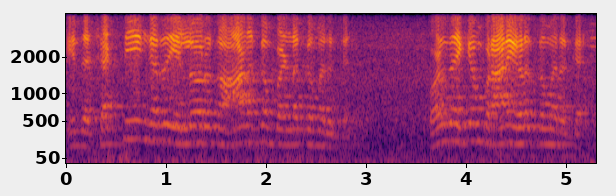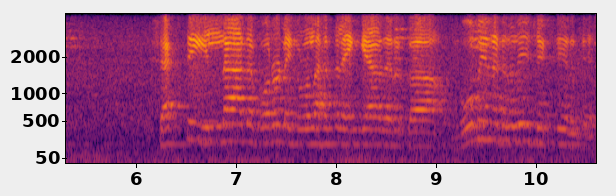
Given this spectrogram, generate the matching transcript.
இந்த சக்திங்கிறது எல்லோருக்கும் ஆணுக்கும் பெண்ணுக்கும் இருக்கு. குழந்தைக்கும் பிராணிகளுக்கும் இருக்கு. சக்தி இல்லாத பொருள் எங்க உலகத்துல எங்கேயாவது இருக்கும் பூமி நடுறதுலயும் சக்தி இருக்கு.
